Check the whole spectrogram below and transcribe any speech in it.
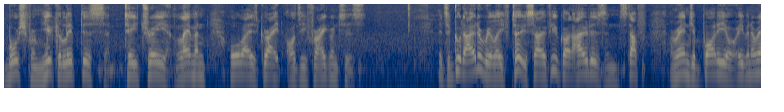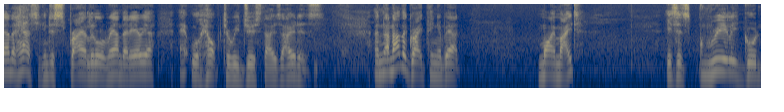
bush from eucalyptus and tea tree and lemon, all those great Aussie fragrances. It's a good odour relief too, so if you've got odours and stuff around your body or even around the house, you can just spray a little around that area. It will help to reduce those odours. And another great thing about my mate is it's really good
